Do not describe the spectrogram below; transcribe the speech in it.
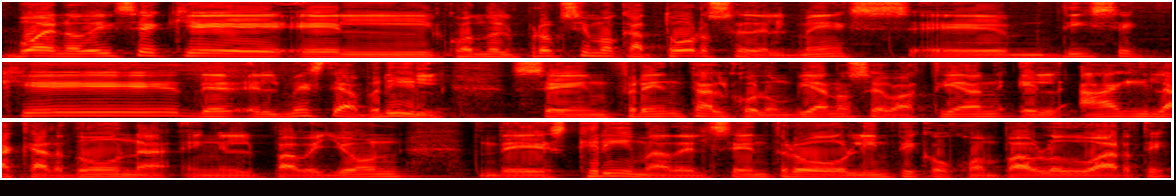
Bueno, dice que el, cuando el próximo 14 del mes, eh, dice que el mes de abril se enfrenta al colombiano Sebastián el Águila Cardona en el pabellón de esgrima del Centro Olímpico Juan Pablo Duarte.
